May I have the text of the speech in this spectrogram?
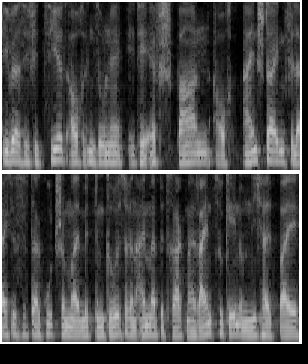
diversifiziert auch in so eine ETF-Sparen auch einsteigen. Vielleicht ist es da gut, schon mal mit einem größeren Einmalbetrag mal reinzugehen, um nicht halt bei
